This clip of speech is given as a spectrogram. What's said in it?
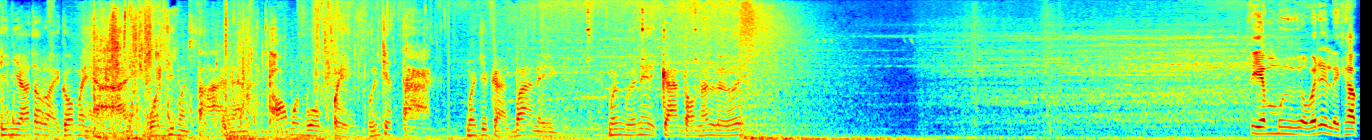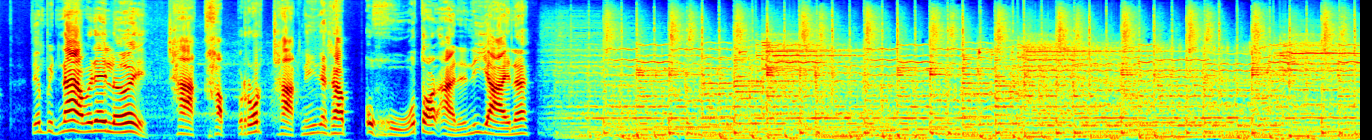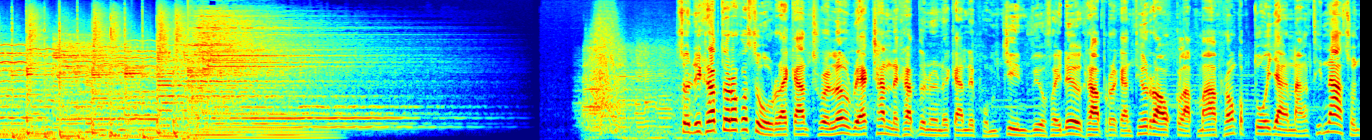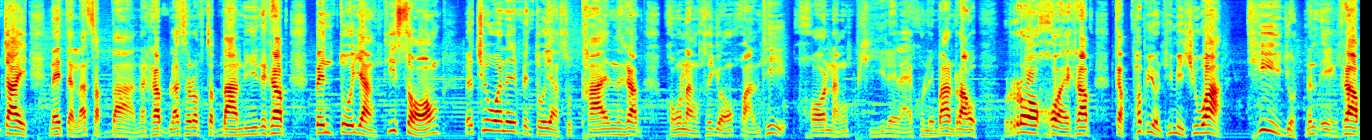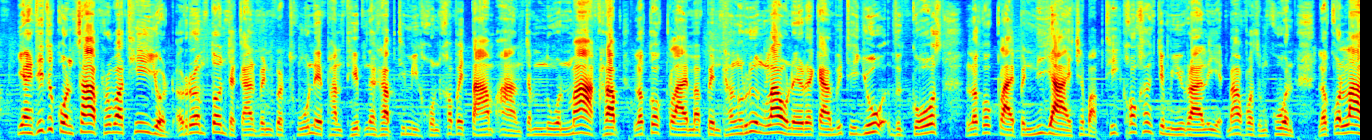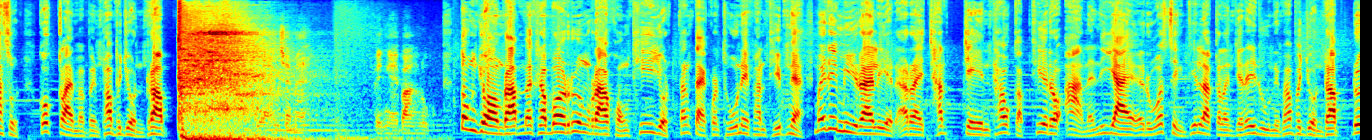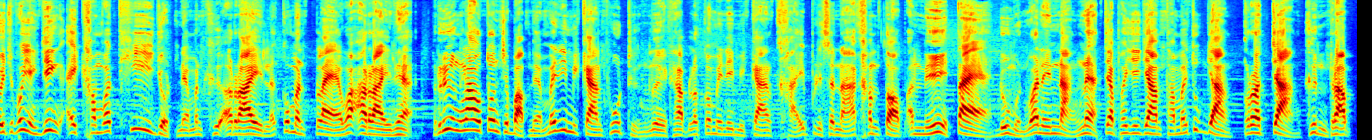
กินยาเท่าไหร่ก็ไม่หาย วันที่มันตายนะ ท้องมันบวมเป่ง เหมือนจะแตกบรรยากาศบ้านเอง มันเหมือนเหตุการณ์ตอนนั้นเลย เตรียมมือเอาไว้ได้เลยครับ เตรียมปิดหน้าไว้ได้เลย ฉากขับรถฉากนี้นะครับ โอ้โห ตอนอ่านในนิยายนะ สวัสดีครับต้อนรับเข้าสู่รายการ Trailer Reaction นะครับดำเนินรายการโดยผมจีนวิวไฟเดอร์ครับรายการที่เรากลับมาพร้อมกับตัวอย่างหนังที่น่าสนใจในแต่ละสัปดาห์นะครับและสำหรับสัปดาห์นี้นะครับเป็นตัวอย่างที่ 2 และเชื่อว่าน่าจะเป็นตัวอย่างสุดท้ายนะครับของหนังสยองขวัญที่คอหนังผีหลาย ๆ คนในบ้านเรารอคอยครับกับภาพยนตร์ที่มีชื่อว่า ที่หยดนั่นเองครับ อย่างที่ทุกคนทราบเพราะว่าที่หยดเริ่มต้นจากการเป็นกระทู้ในพันทิปนะครับที่มีคนเข้าไปตามอ่านจำนวนมากครับแล้วก็กลายมาเป็นทั้งเรื่องเล่าในรายการวิทยุ The Ghost แล้วก็กลายเป็นนิยายฉบับที่ค่อนข้างจะมีรายละเอียดมากพอสมควร แล้วก็ล่าสุดก็กลายมาเป็นภาพยนตร์ครับร้อนใช่ไหม เป็นไงบ้างลูก ต้องยอมรับนะครับว่าเรื่องราวของที่หยดตั้งแต่กระทู้ในพันทิปเนี่ยไม่ได้มีรายละเอียดอะไรชัดเจนเท่ากับที่เราอ่านในนิยาย หรือว่าสิ่งที่เรากำลังจะได้ดูในภาพยนตร์ครับ โดยเฉพาะอย่างยิ่งไอ้คำว่าที่หยดเนี่ยมันคืออะไร แล้วก็มันแปลว่าอะไรเนี่ยเรื่องเล่าต้นฉบับเนี่ยไม่ได้มีการพูดถึงเลยครับแล้วก็ไม่ได้มีการไขปริศนาคำตอบอันนี้ แต่ดูเหมือนว่าในหนังเนี่ยจะพยายามทำให้ทุกอย่างกระจ่างขึ้นครับ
